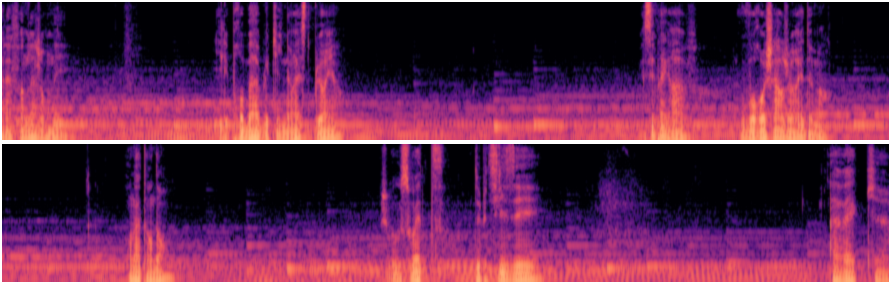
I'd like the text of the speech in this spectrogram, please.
à la fin de la journée, il est probable qu'il ne reste plus rien. Mais c'est pas grave vous vous rechargerez demain. En attendant, je vous souhaite de l'utiliser avec euh,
